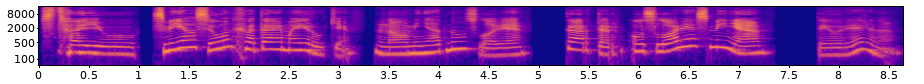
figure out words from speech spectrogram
«Стою!» — смеялся он, хватая мои руки. «Но у меня одно условие. Картер, условие с меня. Ты уверена?»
